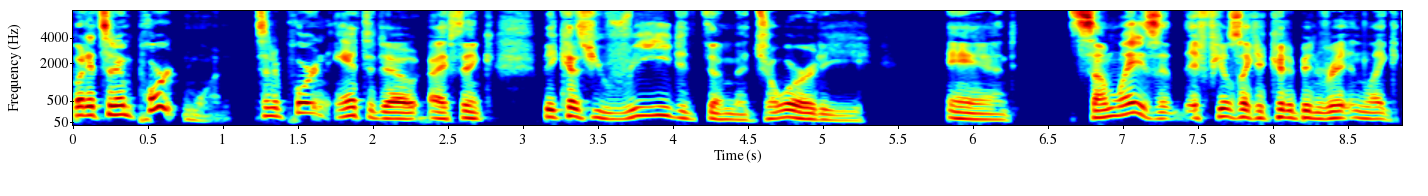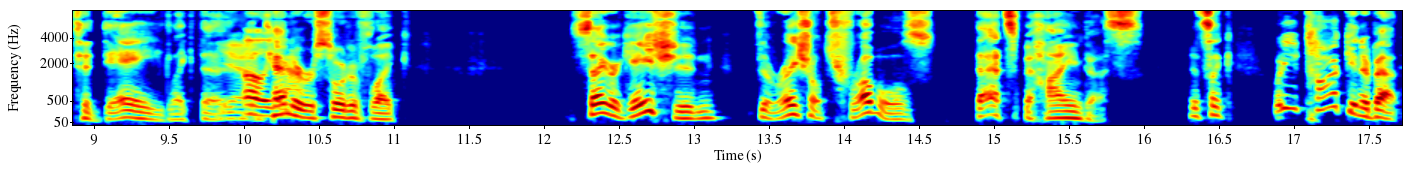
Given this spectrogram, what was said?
but it's an important one. It's an important antidote, I think, because you read the majority and some ways it, it feels like it could have been written like today, like the, Yeah. the Oh, tenor yeah. is sort of like segregation, the racial troubles, that's behind us. It's like, what are you talking about?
